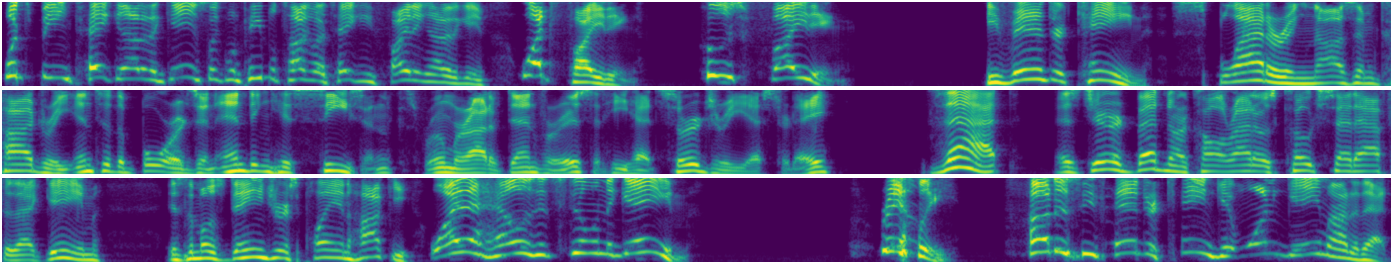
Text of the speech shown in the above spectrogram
What's being taken out of the game? It's like when people talk about taking fighting out of the game. What fighting? Who's fighting? Evander Kane splattering Nazem Kadri into the boards and ending his season, because rumor out of Denver is that he had surgery yesterday. That, as Jared Bednar, Colorado's coach, said after that game, is the most dangerous play in hockey. Why the hell is it still in the game? Really? How does Evander Kane get one game out of that?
